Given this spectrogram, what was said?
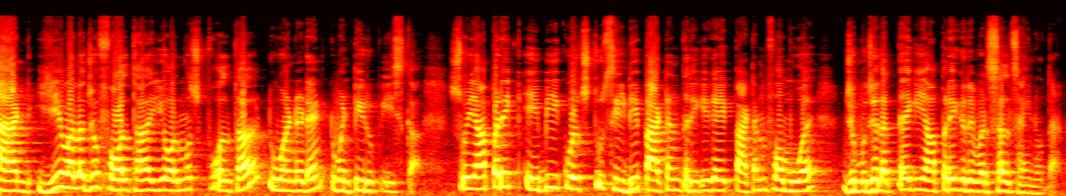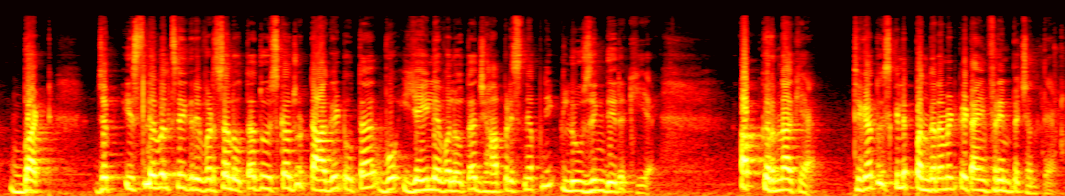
एंड ये वाला जो फॉल था ये ऑलमोस्ट फॉल था two hundred and twenty rupees का। सो so, यहाँ पर एक A B equals to C D pattern तरीके का एक पैटर्न फॉर्म हुआ है जो मुझे लगता है कि यहाँ पर एक रिवर्सल साइन होता है। बट जब इस लेवल से एक रिवर्सल होता है तो इसका जो टारगेट होता है वो यही लेवल होता है जहाँ पर इसने अपनी क्लोजिंग दे रखी है। अब करना क्या है? ठीक है तो इसके लिए पंद्रह मिनट के टाइम फ्रेम पे चलते हैं।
